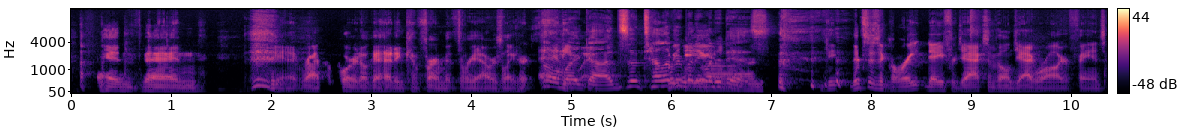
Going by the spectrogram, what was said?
and then yeah, Rapoport will go ahead and confirm it three hours later. Oh my god! So tell everybody what it is. This is a great day for Jacksonville and Jaguar fans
